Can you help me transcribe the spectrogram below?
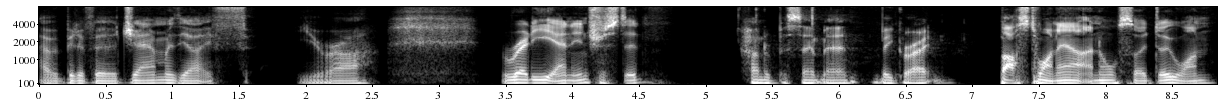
have a bit of a jam with you if you're uh, ready and interested. Hundred percent, man. Be great. Bust one out and also do one.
